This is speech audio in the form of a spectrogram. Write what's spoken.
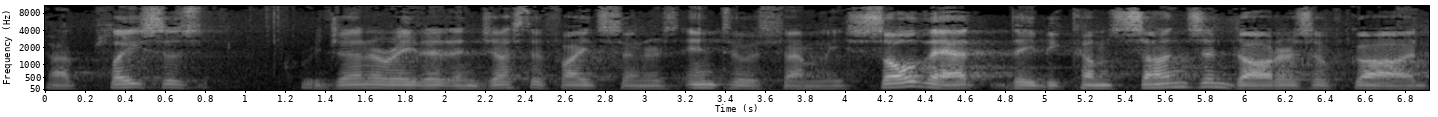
God places regenerated and justified sinners into his family so that they become sons and daughters of God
